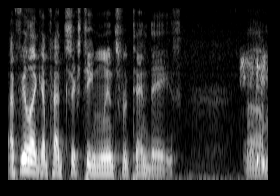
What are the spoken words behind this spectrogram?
I feel like I've had 16 wins for 10 days. Um,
